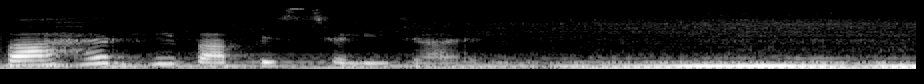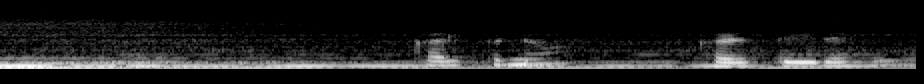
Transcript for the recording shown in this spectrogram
बाहर ही वापस चली जा रही। है कल्पना करते रहे।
